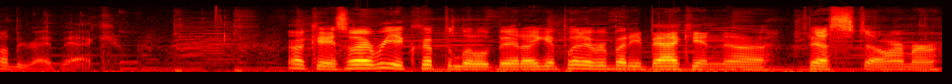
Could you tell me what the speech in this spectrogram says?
I'll be right back. Okay, so I re-equipped a little bit. I get put everybody back in uh, best armor.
